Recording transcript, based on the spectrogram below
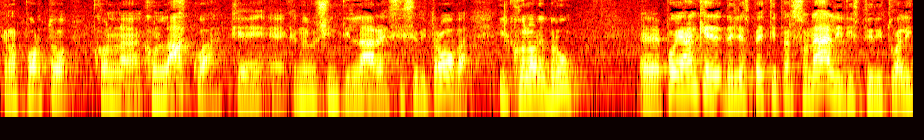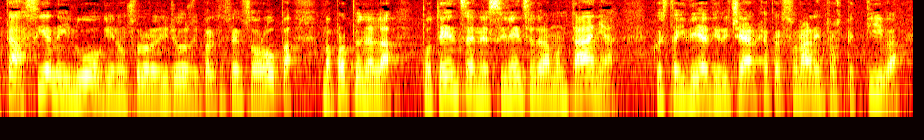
il rapporto con, con l'acqua che, eh, che, nello scintillare si, si ritrova, il colore blu, eh, poi anche degli aspetti personali di spiritualità, sia nei luoghi non solo religiosi, per senso Europa, ma proprio nella potenza e nel silenzio della montagna, questa idea di ricerca personale introspettiva.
